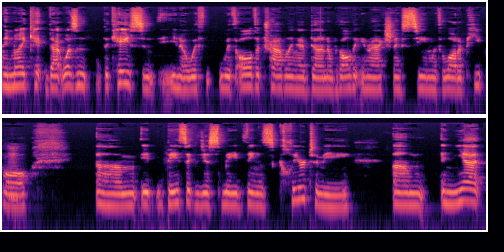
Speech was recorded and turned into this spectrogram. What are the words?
in my case, that wasn't the case. And you know, with with all the traveling I've done and with all the interaction I've seen with a lot of people, um, it basically just made things clear to me. Um, and yet,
